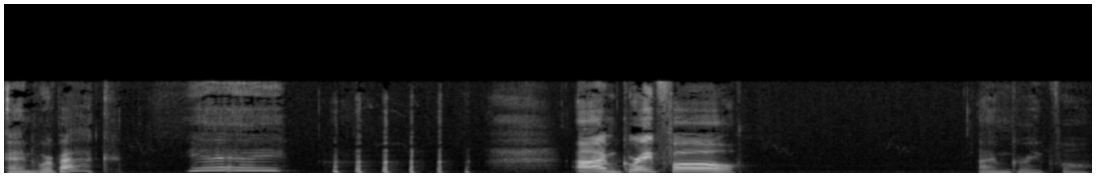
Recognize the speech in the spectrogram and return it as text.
And we're back. Yay! I'm grateful. I'm grateful.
